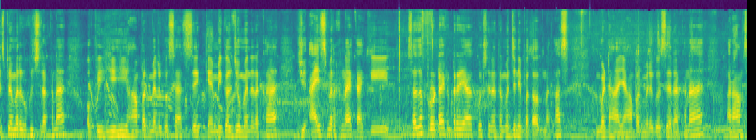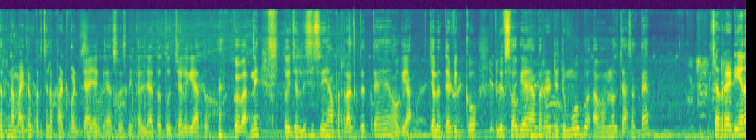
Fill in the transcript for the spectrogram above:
इस पर मेरे को कुछ रखना है। ओके यही यहाँ पर मेरे को शायद से केमिकल जो मैंने रखा है, जो आइस में रखना है, ताकि शायद प्रोटेक्टर या कुछ रहता है, मुझे नहीं पता उतना खास। बट हाँ यहाँ पर मेरे को इसे रखना है। आराम से रखना, माइकल पता चला, फट फट जाए, या गैस वैस निकल जाए तो तू चल गया तो। कोई बात नहीं। तो जल्दी से इसे यहाँ पर रख देते हैं। हो गया। चलो देविक को फिलिप्स हो गया, यहाँ पर रेडी टू मूव अब हम लोग जा सकते हैं। सब रेडी है ना?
